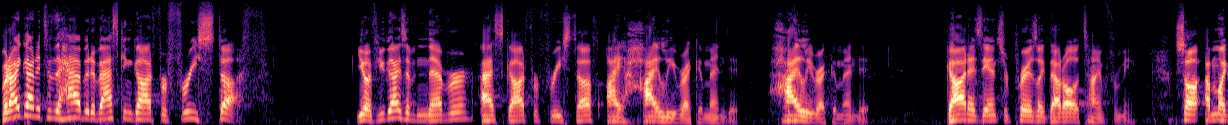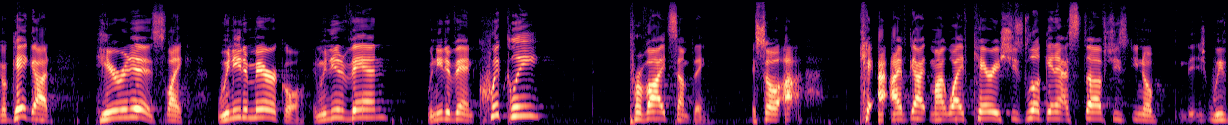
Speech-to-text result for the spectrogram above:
But I got into the habit of asking God for free stuff. Yo, if you guys have never asked God for free stuff, I highly recommend it. Highly recommend it. God has answered prayers like that all the time for me. So I'm like, okay, God, here it is. Like, we need a miracle, and we need a van. We need a van quickly. Provide something. So I, I've got my wife Carrie. She's looking at stuff. She's, you know, we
